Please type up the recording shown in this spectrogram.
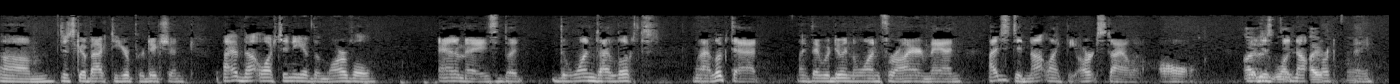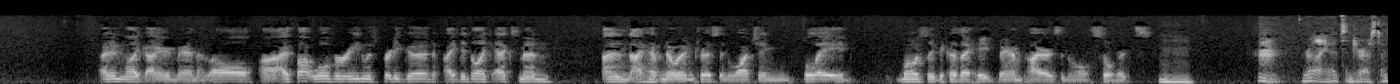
Um, just go back to your prediction. I have not watched any of the Marvel animes, but the ones I looked when I looked at, like they were doing the one for Iron Man, I just did not like the art style at all. I just didn't like did not Iron work for Man. me. I didn't like Iron Man at all. Uh, I thought Wolverine was pretty good. I did like X Men, and I have no interest in watching Blade, mostly because I hate vampires and all sorts. hmm Really, that's interesting.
